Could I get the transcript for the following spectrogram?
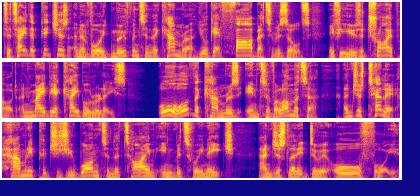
To take the pictures and avoid movement in the camera, you'll get far better results if you use a tripod and maybe a cable release, or the camera's intervalometer and just tell it how many pictures you want and the time in between each and just let it do it all for you.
